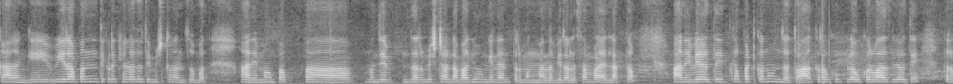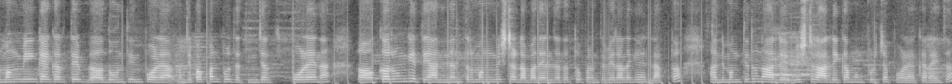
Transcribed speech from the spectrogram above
कारण की वीरा पण तिकडे खेळत होती मिस्टरांसोबत. आणि मग पप्पा म्हणजे जर मिस्टर डबा घेऊन गेल्यानंतर मग मला विराला सांभाळायला लागतं. आणि वेळ तर इतका पटकन होऊन जातो. अकरा खूप लवकर वाजले होते. तर मग मी काय करते दोन तीन पोळ्या म्हणजे पप्पांपुरत्या तीन चार पोळ्या आहे ना करून घेते. आणि नंतर मग मिस्टर डबा द्यायला जातात. तोपर्यंत विराला घ्यायला लागतं. आणि मग तिथून आले मिस्टर आले का मग पुढच्या पोळ्या करायचं.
